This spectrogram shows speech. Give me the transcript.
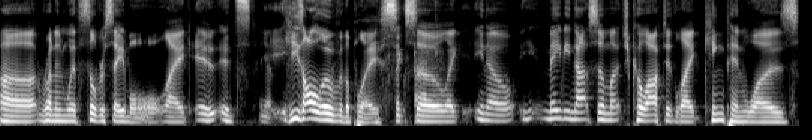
uh, running with Silver Sable. Like it, it's Yep. he's all over the place. Six so like you know, he, maybe not so much co-opted like Kingpin was.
